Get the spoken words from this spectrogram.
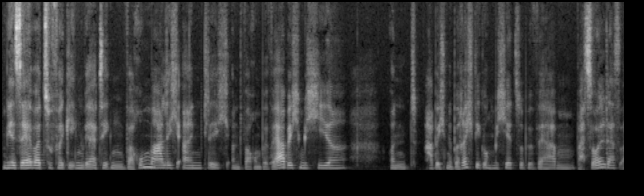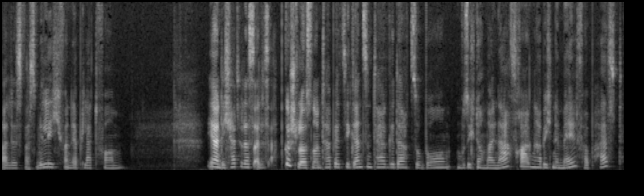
mir selber zu vergegenwärtigen, warum male ich eigentlich und warum bewerbe ich mich hier und habe ich eine Berechtigung, mich hier zu bewerben? Was soll das alles? Was will ich von der Plattform? Ja, und ich hatte das alles abgeschlossen und habe jetzt die ganzen Tage gedacht, so, boah, muss ich nochmal nachfragen? Habe ich eine Mail verpasst,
